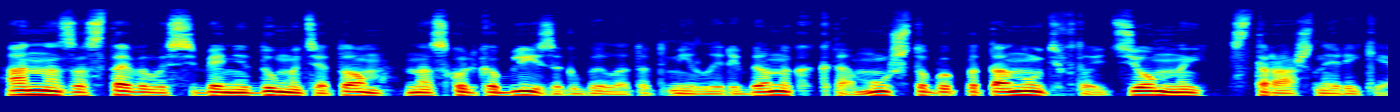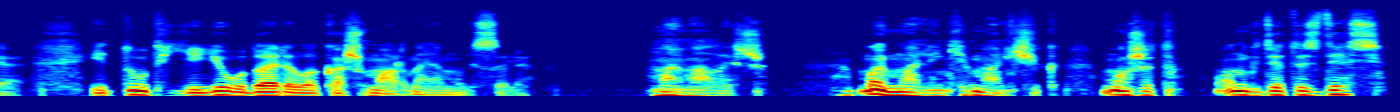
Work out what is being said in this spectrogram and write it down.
Анна заставила себя не думать о том, насколько близок был этот милый ребенок к тому, чтобы потонуть в той темной, страшной реке. И тут ее ударила кошмарная мысль. «Мой малыш, мой маленький мальчик, может, он где-то здесь?»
